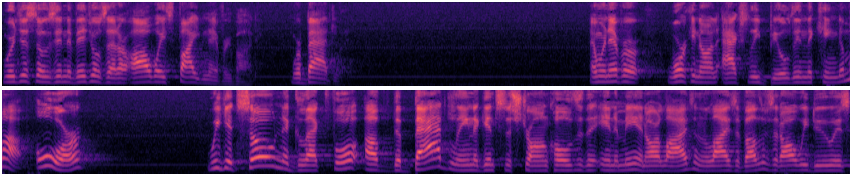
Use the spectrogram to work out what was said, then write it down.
we're just those individuals that are always fighting everybody. We're battling. And we're never working on actually building the kingdom up. Or we get so neglectful of the battling against the strongholds of the enemy in our lives and the lives of others that all we do is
